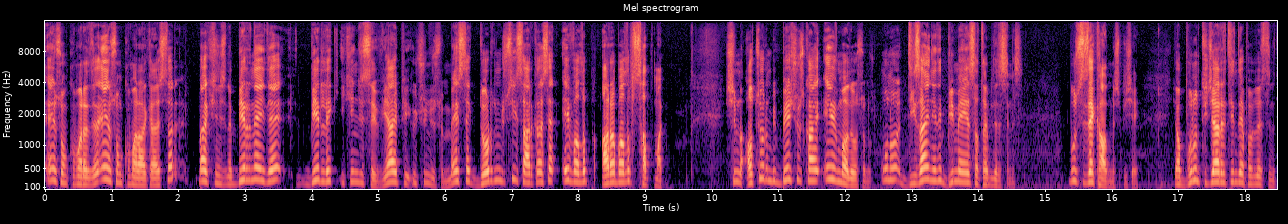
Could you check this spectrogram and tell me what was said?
En son kumara diyeceğiz. En son kumar arkadaşlar. Bak şimdi, şimdi bir neydi? Birlik, ikincisi VIP, üçüncüsü meslek, dördüncüsü ise arkadaşlar ev alıp, araba alıp satmak. Şimdi atıyorum bir 500k ev mi alıyorsunuz? Onu dizayn edip BİM'e satabilirsiniz. Bu size kalmış bir şey. Ya bunun ticaretini de yapabilirsiniz.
